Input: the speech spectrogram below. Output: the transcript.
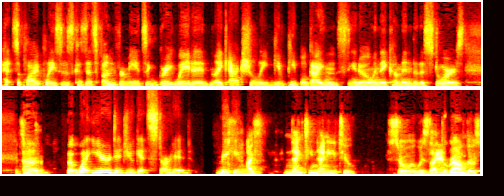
pet supply places because that's fun for me. It's a great way to like actually give people guidance, you know, when they come into the stores. Um, but what year did you get started making? I 1992 so it was like around those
